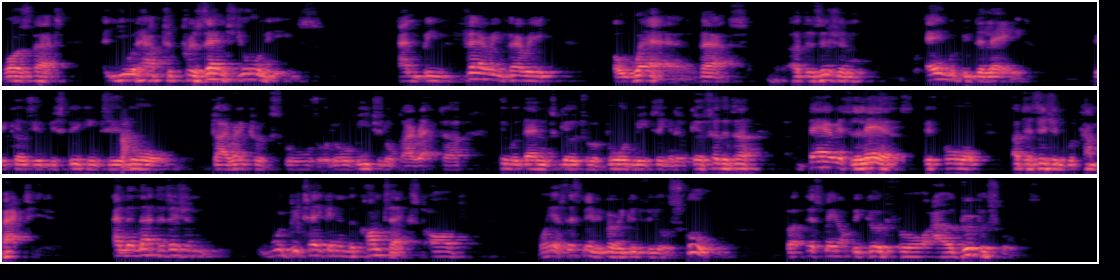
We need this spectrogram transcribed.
was that you would have to present your needs and be very, very aware that a decision, A, would be delayed because you'd be speaking to your director of schools or your regional director, who would then go to a board meeting and it would go. So there's a various layers before a decision would come back to you. And then that decision would be taken in the context of, well, yes, this may be very good for your school, but this may not be good for our group of schools.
